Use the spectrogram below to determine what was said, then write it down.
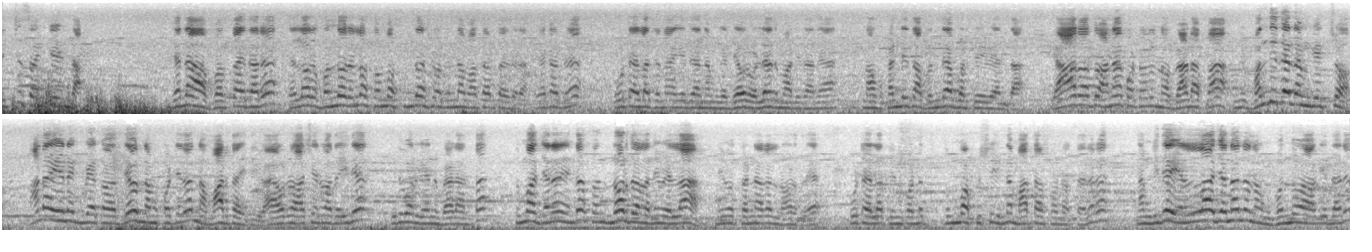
ಹೆಚ್ಚು ಸಂಖ್ಯೆಯಿಂದ ಜನ ಬರ್ತಾ ಇದ್ದಾರೆ. ಎಲ್ಲರೂ ಬಂದವರೆಲ್ಲ ತುಂಬ ಸಂತೋಷದಿಂದ ಮಾತಾಡ್ತಾ ಇದ್ದಾರೆ. ಯಾಕಂದರೆ ಊಟ ಎಲ್ಲ ಚೆನ್ನಾಗಿದೆ, ನಮಗೆ ದೇವ್ರು ಒಳ್ಳೇದು ಮಾಡಿದ್ದಾನೆ ನಾವು ಖಂಡಿತ ಬಂದೇ ಬರ್ತೀವಿ ಅಂತ. ಯಾರಾದರೂ ಹಣ ಕೊಟ್ಟರು ನಾವು ಬೇಡಪ್ಪ, ನೀವು ಬಂದಿದ್ದೆ ನಮ್ಗೆ ಹೆಚ್ಚು. ಹಣ ಏನಕ್ಕೆ ಬೇಕೋ, ದೇವ್ರು ನಮ್ಗೆ ಕೊಟ್ಟಿದ್ದಾರೆ, ನಾವು ಮಾಡ್ತಾ ಇದ್ದೀವಿ. ಅವ್ರ ಆಶೀರ್ವಾದ ಇದೆ, ಇದುವರೆಗೂ ಏನು ಬೇಡ ಅಂತ. ತುಂಬ ಜನರಿಂದ ನೋಡಿದ್ರಲ್ಲ ನೀವೆಲ್ಲ? ನೀವು ಕಣ್ಣರಲ್ಲಿ ನೋಡಿದ್ರೆ ಊಟ ಎಲ್ಲ ತಿನ್ಕೊಂಡು ತುಂಬ ಖುಷಿಯಿಂದ ಮಾತಾಡ್ಕೊಂಡು ಹೋಗ್ತಾ ಇದ್ದಾರೆ. ನಮ್ಗೆ ಇದೇ ಎಲ್ಲ ಜನನೂ ನಮ್ಗೆ ಬಂಧು ಆಗಿದ್ದಾರೆ.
